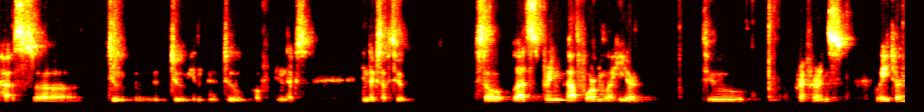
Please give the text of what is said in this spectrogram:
has uh, two two in, two of index index of two. So let's bring that formula here to reference later,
